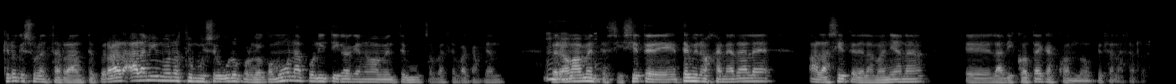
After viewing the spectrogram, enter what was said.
creo que suelen cerrar antes, pero ahora, ahora mismo no estoy muy seguro porque como una política que normalmente muchas veces va cambiando. Pero Ujú. normalmente sí, siete en términos generales, a las 7 de la mañana eh, la discoteca es cuando empiezan a cerrar.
